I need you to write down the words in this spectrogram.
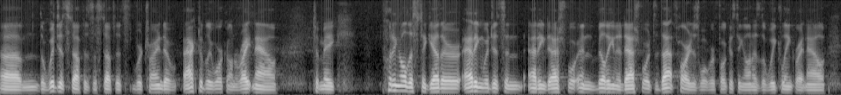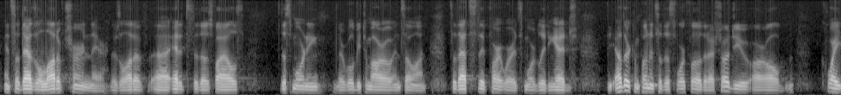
Um, the widget stuff is the stuff that we're trying to actively work on right now to make putting all this together, adding widgets and adding dashboard and building into dashboards, that part is what we're focusing on as the weak link right now. And so there's a lot of churn there. There's a lot of uh, edits to those files this morning. There will be tomorrow and so on. So that's the part where it's more bleeding edge. The other components of this workflow that I showed you are all quite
